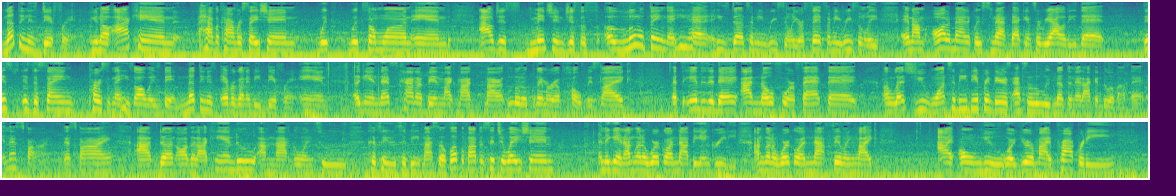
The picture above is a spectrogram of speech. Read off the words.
nothing is different you know, I can have a conversation with with someone and I'll just mention just a, a, little thing that he had he's done to me recently or said to me recently and I'm automatically snapped back into reality that this is the same person that he's always been. Nothing is ever going to be different. And again, that's kind of been like my my little glimmer of hope. It's like at the end of the day, I know for a fact that unless you want to be different, there's absolutely nothing that I can do about that. And that's fine. That's fine. I've done all that I can do. I'm not going to continue to beat myself up about the situation. And again, I'm going to work on not being greedy. I'm going to work on not feeling like I own you or you're my property,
